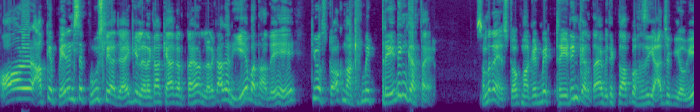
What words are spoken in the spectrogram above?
और आपके पेरेंट्स से पूछ लिया जाए कि लड़का क्या करता है, और लड़का अगर ये बता दे कि वो स्टॉक मार्केट में ट्रेडिंग करता है, समझ रहे हैं? स्टॉक मार्केट में ट्रेडिंग करता है, अभी तक तो आपको हँसी आ चुकी होगी,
